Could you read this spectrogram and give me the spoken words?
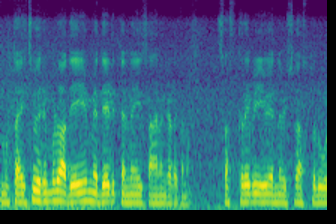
നമ്മൾ തയ്ച്ച് വരുമ്പോഴും അതേ മെതേഡിൽ തന്നെ ഈ സാധനം കിടക്കണം. സബ്സ്ക്രൈബ് ചെയ്യൂ എന്ന വിശ്വാസത്തോടു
